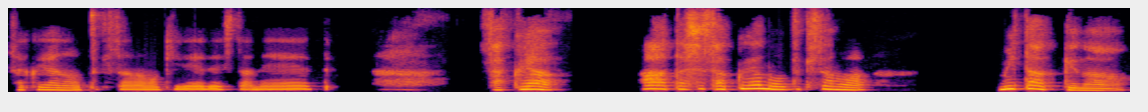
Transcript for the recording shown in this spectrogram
昨夜のお月様も綺麗でしたね。って。昨夜？あ、私昨夜のお月様、見たっけな？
